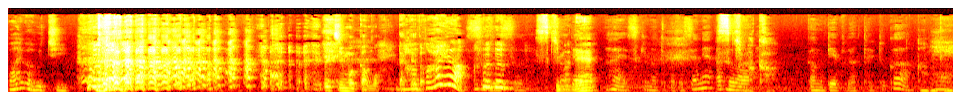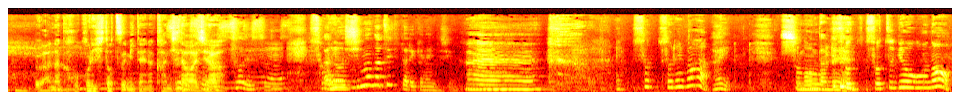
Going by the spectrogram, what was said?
ばいわうち。うちもかも。だやけど。ばいわ。隙間ね。はい隙間とかですよね。あとは隙間かガムテープだったりとか。うわなんか埃一つみたいな感じだわじゃあ。そうですそうですあの指紋がついてたらいけないんですよ。えそそれははい。そのそ卒業後の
